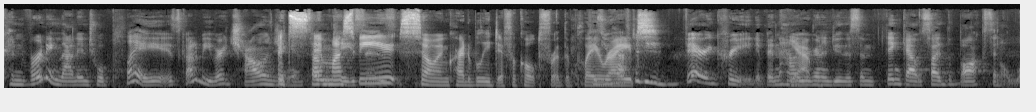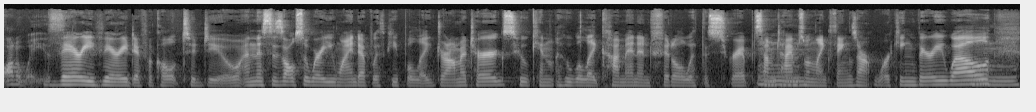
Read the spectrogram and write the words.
converting that into a play, it's got to be very challenging. in some it must cases, be so incredibly difficult for the playwright. You have to be very creative in how Yeah. you're going to do this and think outside the box in a lot of ways. very very difficult to do and this is also where you wind up with people like dramaturgs who can who will like come in and fiddle with the script sometimes mm. when like things aren't working very well mm.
